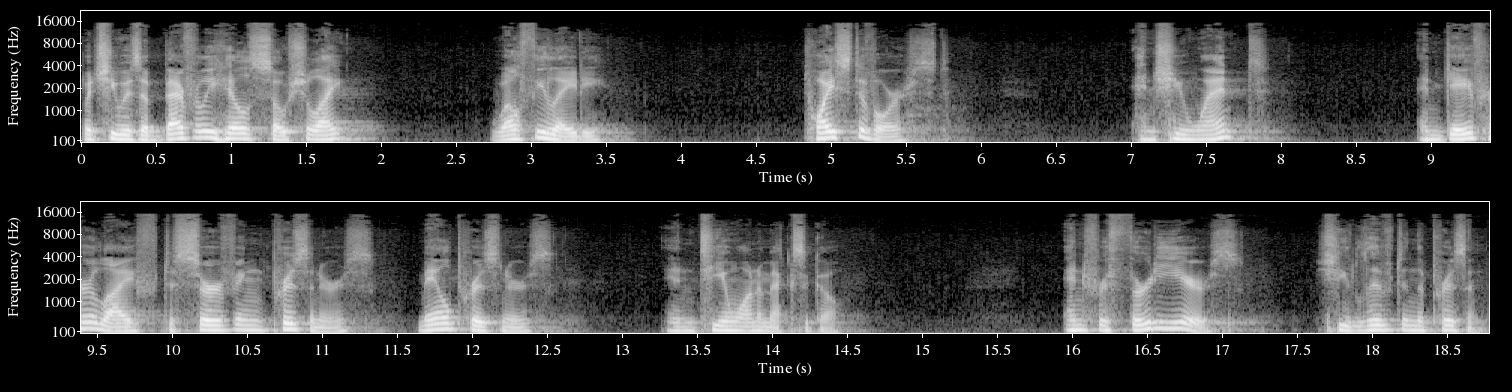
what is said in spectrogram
but she was a Beverly Hills socialite. wealthy lady, twice divorced, and she went and gave her life to serving prisoners, male prisoners, in Tijuana, Mexico. And for 30 years, she lived in the prison.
